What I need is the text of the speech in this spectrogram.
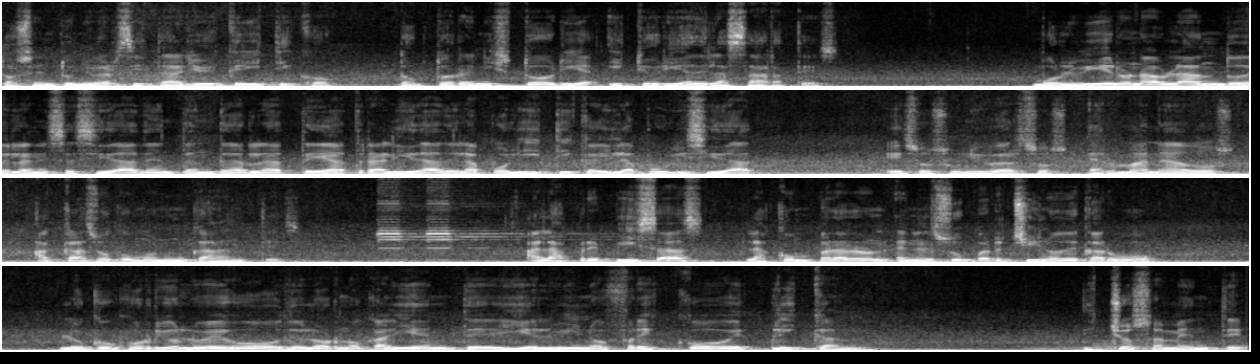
docente universitario y crítico, doctor en Historia y Teoría de las Artes volvieron hablando de la necesidad de entender la teatralidad de la política y la publicidad, esos universos hermanados acaso como nunca antes. A las prepisas las compraron en el super chino de Carbó. Lo que ocurrió luego del horno caliente y el vino fresco explican, dichosamente,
